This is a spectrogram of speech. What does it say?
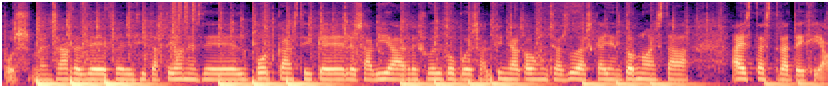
pues mensajes de felicitaciones del podcast y que les había resuelto pues al fin y al cabo muchas dudas que hay en torno a esta, a esta estrategia.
